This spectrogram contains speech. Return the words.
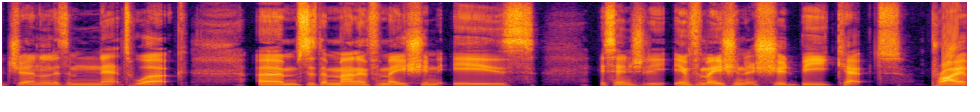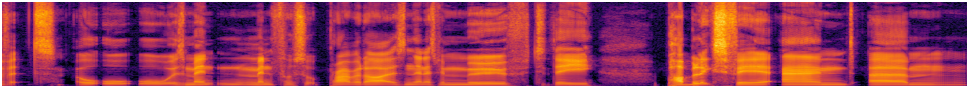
journalism network um, says that malinformation is essentially information that should be kept private or, or, or is meant meant for sort of private eyes, and then it's been moved to the public sphere and um,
